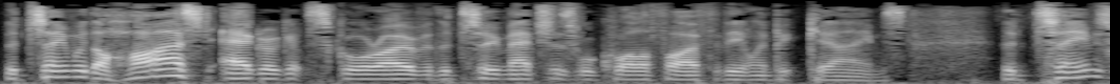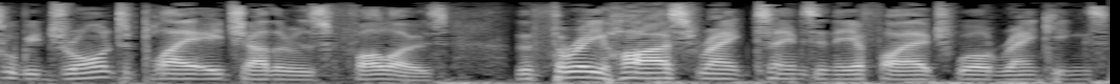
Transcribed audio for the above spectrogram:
The team with the highest aggregate score over the two matches will qualify for the Olympic Games. The teams will be drawn to play each other as follows. The three highest ranked teams in the FIH World Rankings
